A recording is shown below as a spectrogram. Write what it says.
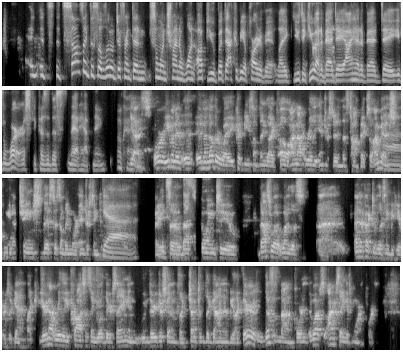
And it's it sounds like this is a little different than someone trying to one up you, but that could be a part of it. Like you think you had a bad day, I had a bad day, even worse because of this and that happening. Okay. Yes. Or even in, in another way, it could be something like, oh, I'm not really interested in this topic. So I'm going to, uh, you know, change this to something more interesting to yeah, me. Right. So sense. that's going to, that's what one of those uh, ineffective listening behaviors again. Like you're not really processing what they're saying and they're just going to like jump to the gun and be like there this is not important. What i'm saying is more important.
